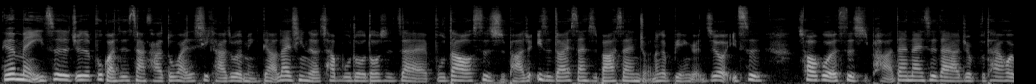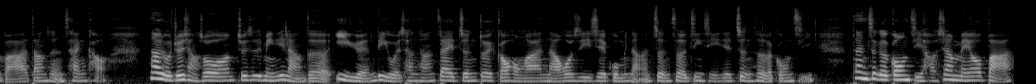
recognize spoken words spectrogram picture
因为每一次就是不管是大卡都还是细卡都的民调，赖清德差不多都是在不到四十趴，就一直都在三十八、三十九那个边缘，只有一次超过了四十趴，但那一次大家就不太会把它当成参考。那我就想说，就是民进党的议员、立委常常在针对高虹安啊，或是一些国民党的政策进行一些政策的攻击，但这个攻击好像没有把。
